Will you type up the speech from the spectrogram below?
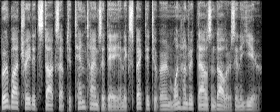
Burbaugh traded stocks up to 10 times a day and expected to earn $100,000 in a year.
